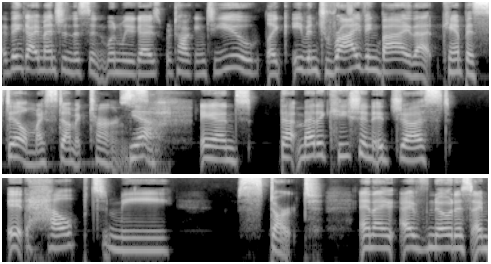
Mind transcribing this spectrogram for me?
I think I mentioned this in, when we guys were talking to you, like even driving by that campus still, my stomach turns. Yeah. And that medication, it just, it helped me start. And I, I've noticed I'm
